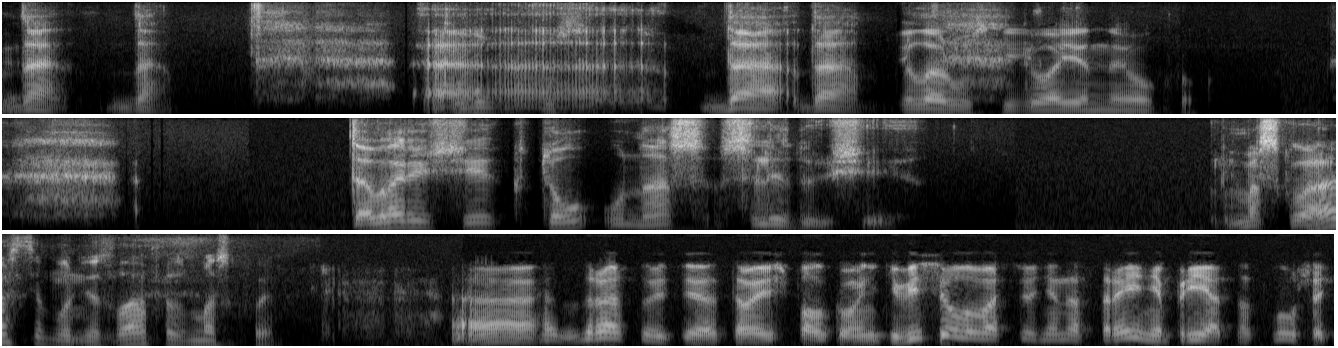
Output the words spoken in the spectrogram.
да, да. Э, да, да. Белорусский военный округ. Товарищи, кто у нас следующий? Москва. Здравствуйте, Владислав из Москвы. Э, здравствуйте, товарищ полковники. Веселое у вас сегодня настроение, приятно слушать.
